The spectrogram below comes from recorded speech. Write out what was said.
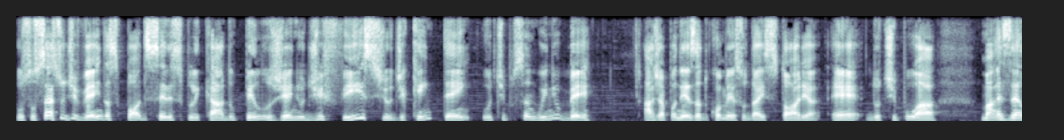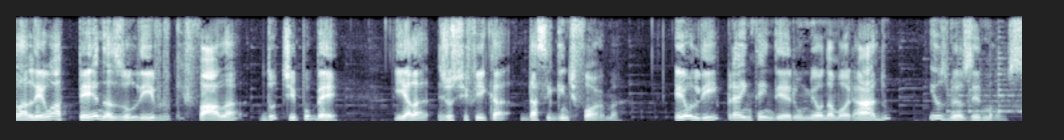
O sucesso de vendas pode ser explicado pelo gênio difícil de quem tem o tipo sanguíneo B. A japonesa do começo da história é do tipo A, mas ela leu apenas o livro que fala do tipo B. E ela justifica da seguinte forma: Eu li para entender o meu namorado e os meus irmãos.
